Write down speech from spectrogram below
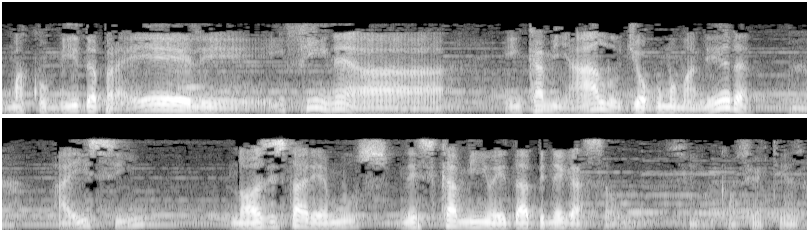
uma comida para ele, enfim, né, a encaminhá-lo de alguma maneira, aí sim nós estaremos nesse caminho aí da abnegação. Sim, com certeza.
